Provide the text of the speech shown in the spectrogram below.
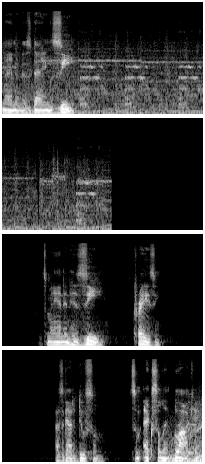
Man in this dang Z. Z. Crazy. I just gotta do some some excellent blocking.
